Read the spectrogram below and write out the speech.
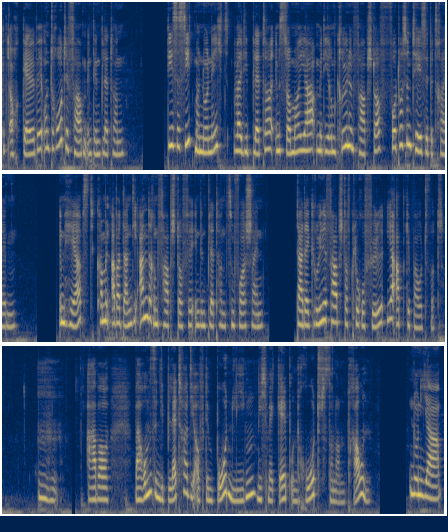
gibt auch gelbe und rote Farben in den Blättern. Diese sieht man nur nicht, weil die Blätter im Sommer ja mit ihrem grünen Farbstoff Photosynthese betreiben. Im Herbst kommen aber dann die anderen Farbstoffe in den Blättern zum Vorschein, da der grüne Farbstoff Chlorophyll ja abgebaut wird. Mhm. Aber warum sind die Blätter, die auf dem Boden liegen, nicht mehr gelb und rot, sondern braun? Nun ja,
